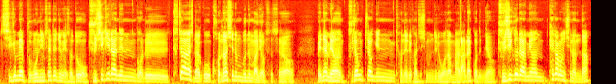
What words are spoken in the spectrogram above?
지금의 부모님 세대 중에서도 주식이라는 거를 투자라고 권하시는 분은 많이 없었어요. 왜냐면 부정적인 견해를 가지신 분들이 워낙 많- 많았거든요. 주식을 하면 패가 망신한다.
